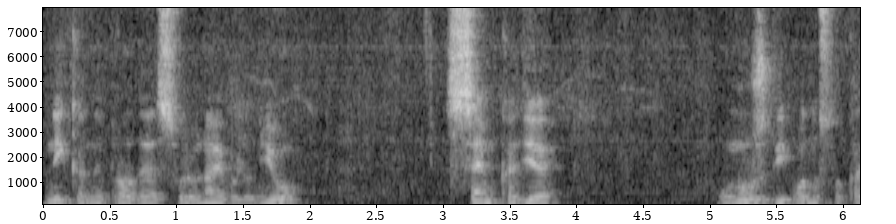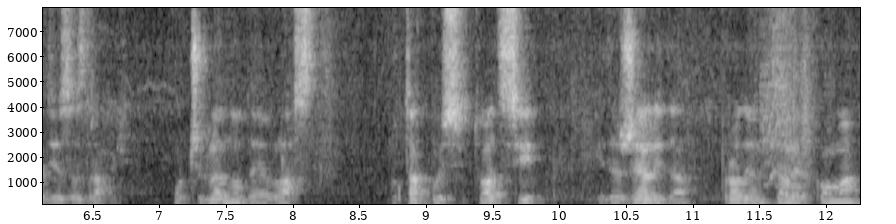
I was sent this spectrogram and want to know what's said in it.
nikad ne prodaje svoju najbolju njivu, sem kad je u nuždi, odnosno kad je za zdravlje. Očigledno da je vlast u takvoj situaciji i da želi da prodajem Telekoma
